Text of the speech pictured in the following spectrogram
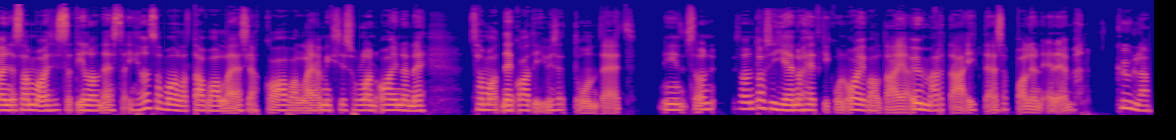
aina samaisissa tilanteissa ihan samalla tavalla ja siellä kaavalla ja miksi sulla on aina ne samat negatiiviset tunteet niin se on, se on tosi hieno hetki, kun oivaltaa ja ymmärtää itteensä paljon enemmän. Kyllä.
